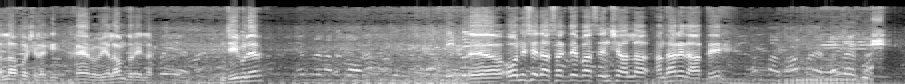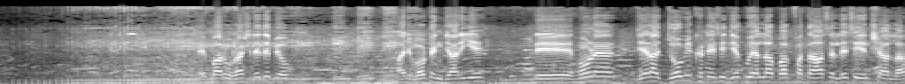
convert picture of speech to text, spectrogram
اللہ خوش رکھے. خیر ہوگی الحمد للہ جی ملیر وہ نہیں سے دس سکتے، بس انشاءاللہ اندھارے دات ہے ایک بار رش دے دے پیو۔ اج ووٹنگ جاری ہے۔ تے ہوں جہاں جو بھی کھٹے سی، جے کوئی اللہ پاک فتح حاصل لے سی، انشاءاللہ۔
